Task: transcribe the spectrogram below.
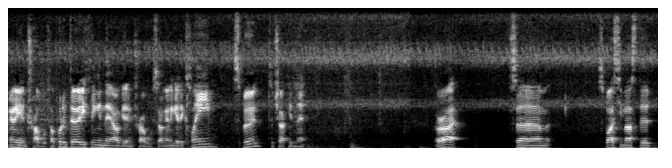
I'm gonna get in trouble. If I put a dirty thing in there, I'll get in trouble. So I'm gonna get a clean spoon to chuck in there. All right, some spicy mustard.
